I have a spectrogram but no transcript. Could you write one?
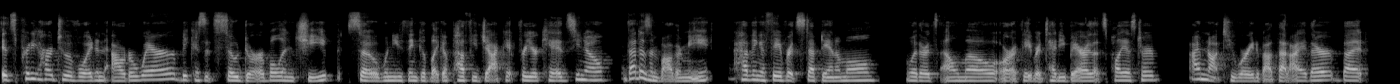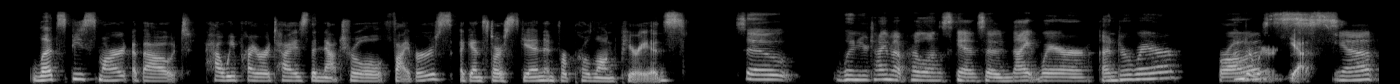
It's pretty hard to avoid an outerwear because it's so durable and cheap. So when you think of like a puffy jacket for your kids, you know, that doesn't bother me. Having a favorite stuffed animal, whether it's Elmo or a favorite teddy bear that's polyester, I'm not too worried about that either. But let's be smart about how we prioritize the natural fibers against our skin and for prolonged periods. So, when you're talking about prolonged skin, so nightwear, underwear, bras, underwear, yes, yeah.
